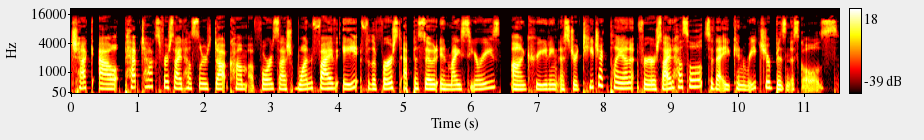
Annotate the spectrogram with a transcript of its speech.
Check out peptalksforsidehustlers.com forward slash 158 for the first episode in my series on creating a strategic plan for your side hustle so that you can reach your business goals.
